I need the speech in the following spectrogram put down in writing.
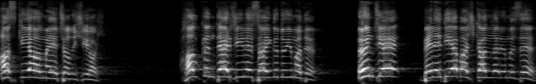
askıya almaya çalışıyor. Halkın tercihine saygı duymadı. Önce belediye başkanlarımızı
